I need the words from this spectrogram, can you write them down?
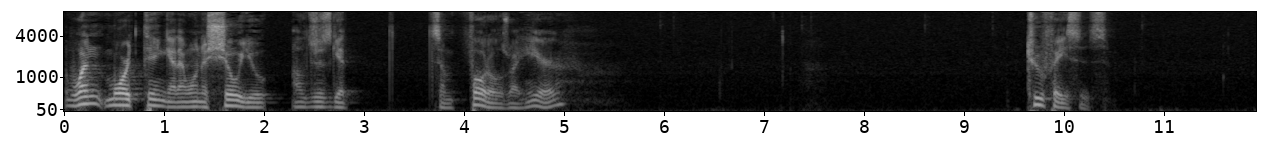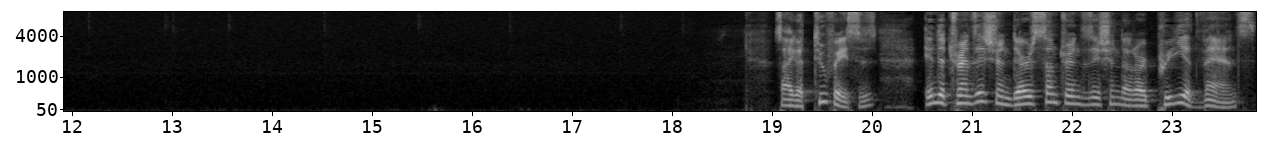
one more thing that I want to show you. I'll just get some photos right here. Two faces. So I got two faces. In the transition, there's some transition that are pretty advanced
